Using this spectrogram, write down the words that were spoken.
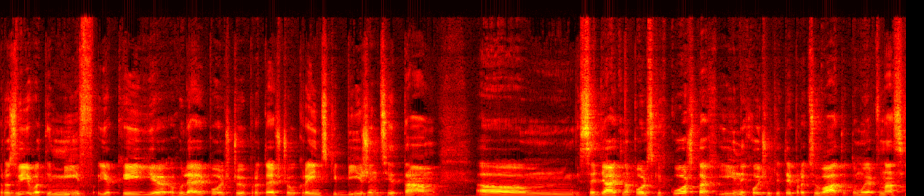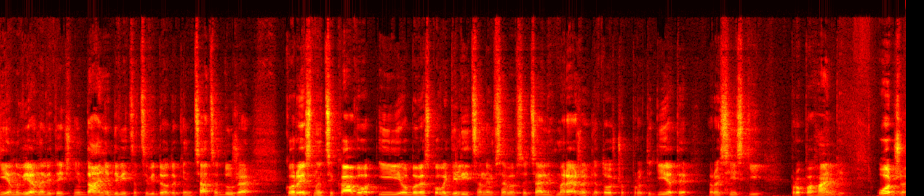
розвіювати міф, який гуляє Польщею про те, що українські біженці там ем, сидять на польських коштах і не хочуть іти працювати. Тому як в нас є нові аналітичні дані, дивіться це відео до кінця. Це дуже корисно, цікаво і обов'язково діліться ним в себе в соціальних мережах для того, щоб протидіяти російській пропаганді. Отже,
